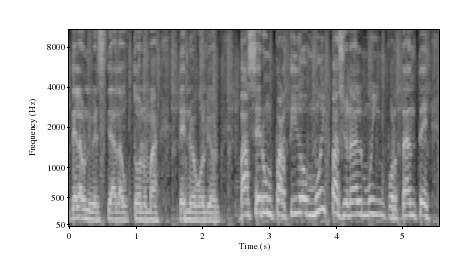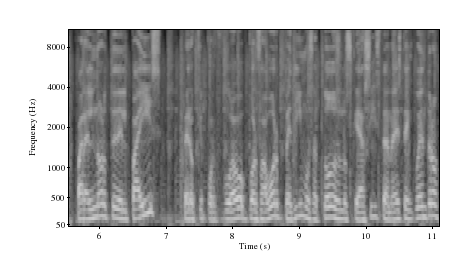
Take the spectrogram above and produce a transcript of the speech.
de la Universidad Autónoma de Nuevo León. Va a ser un partido muy pasional, muy importante para el norte del país pero que por favor, por favor pedimos a todos los que asistan a este encuentro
